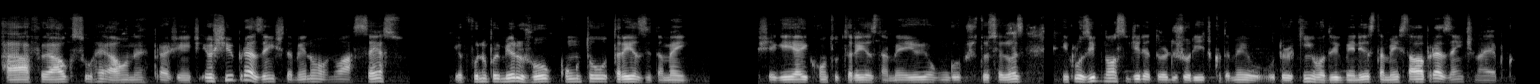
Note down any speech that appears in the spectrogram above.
Ah, foi algo surreal, né, pra gente. Eu estive presente também no, no acesso. Eu fui no primeiro jogo contra o 13 também. Cheguei aí contra o 13 também, eu e algum grupo de torcedores. Inclusive, nosso diretor do jurídico também, o, o Turquinho, Rodrigo Menezes, também estava presente na época.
